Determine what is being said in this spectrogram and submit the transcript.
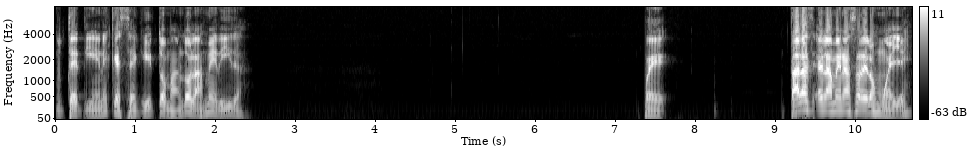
Usted tiene que seguir tomando las medidas. Pues está la, amenaza de los muelles,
